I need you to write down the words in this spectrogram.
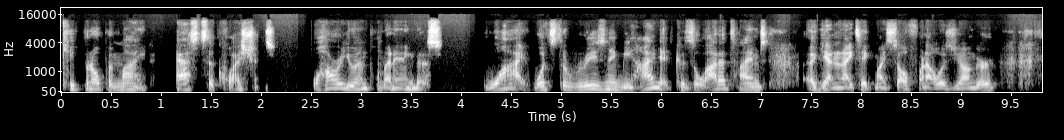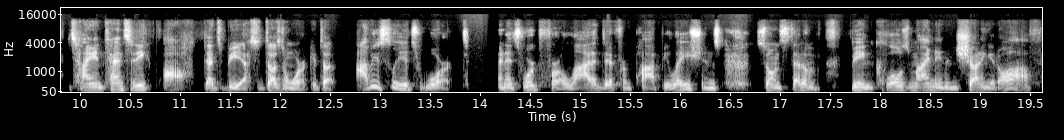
Keep an open mind. Ask the questions. Well, how are you implementing this? Why? What's the reasoning behind it? Because a lot of times, again, and I take myself when I was younger, it's high intensity. Oh, that's BS. It doesn't work. It's a, obviously it's worked and it's worked for a lot of different populations. So instead of being closed minded and shutting it off,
